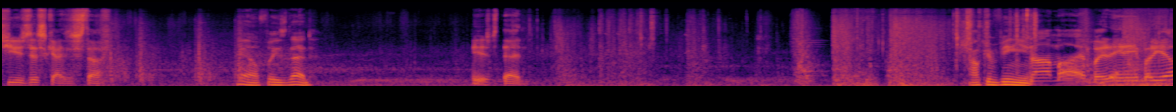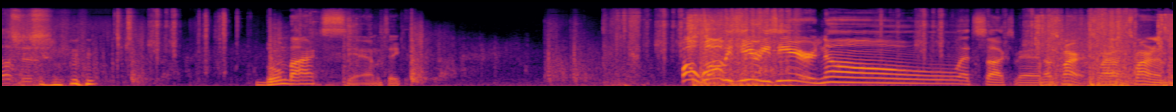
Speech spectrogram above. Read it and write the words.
Just use this guy's stuff. Yeah, hopefully he's dead. He is dead. How convenient. Not mine, but it ain't anybody else's. Boombox. Yeah, I'm gonna take it. Oh, whoa, he's here, he's here. No, that sucks, man. No, smart, smart, smart on him.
